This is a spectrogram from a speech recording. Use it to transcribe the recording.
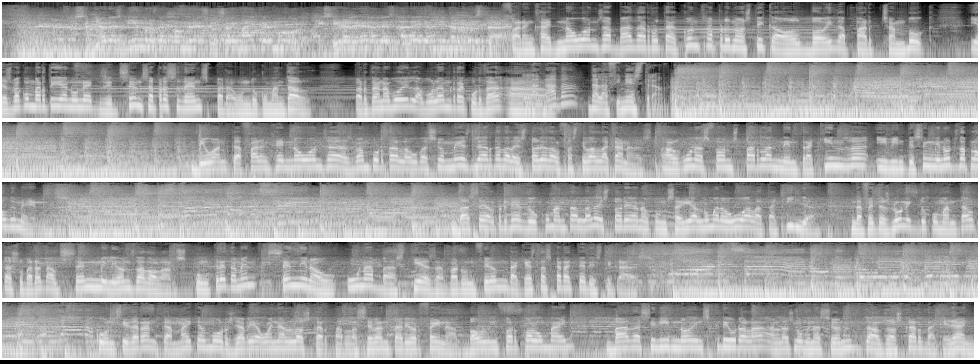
Señores miembros del Congreso, soy Michael Moore. Quisiera leerles la ley antiterrorista. Fahrenheit 911 va derrotar contra pronòstic a Old Boy de Park Chan-wook i es va convertir en un èxit sense precedents per a un documental. Per tant, avui la volem recordar a... La dada de la finestra. Diuen que Fahrenheit 911 es va emportar l'ovació més llarga de la història del Festival de Canes. Algunes fonts parlen d'entre 15 i 25 minuts d'aplaudiments. Va ser el primer documental de la història en aconseguir el número 1 a la taquilla. De fet, és l'únic documental que ha superat els 100 milions de dòlars. Concretament, 119, una bestiesa per un film d'aquestes característiques. Considerant que Michael Moore ja havia guanyat l'Oscar per la seva anterior feina, Bowling for Columbine, va decidir no inscriure-la en les nominacions dels Oscars d'aquell any,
